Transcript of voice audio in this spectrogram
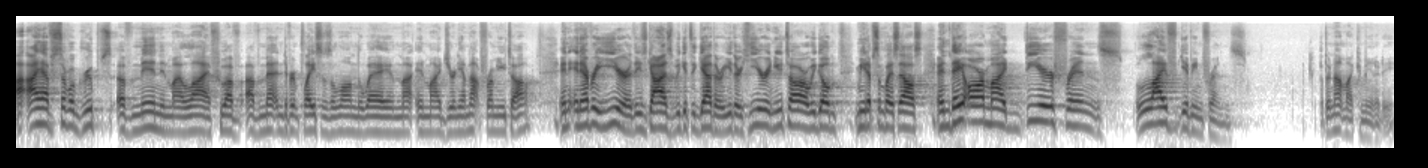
I have several groups of men in my life who I've, I've met in different places along the way in my, in my journey. I'm not from Utah. And, and every year, these guys, we get together either here in Utah or we go meet up someplace else. And they are my dear friends, life giving friends. But they're not my community.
